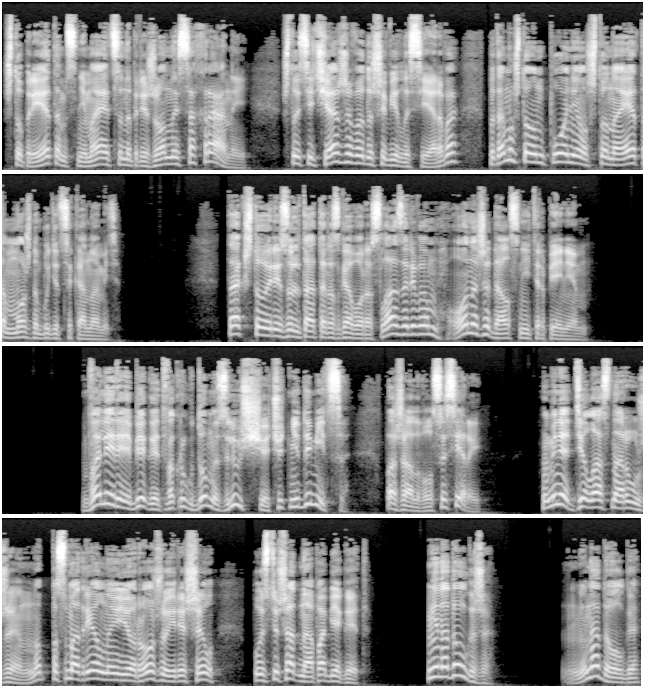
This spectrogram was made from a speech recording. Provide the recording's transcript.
что при этом снимается напряженность с охраной, что сейчас же воодушевило Серого, потому что он понял, что на этом можно будет сэкономить. Так что результаты разговора с Лазаревым он ожидал с нетерпением. «Валерия бегает вокруг дома злющая, чуть не дымится», — пожаловался Серый. «У меня дела снаружи, но посмотрел на ее рожу и решил, пусть уж одна побегает. Ненадолго же?» «Ненадолго.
